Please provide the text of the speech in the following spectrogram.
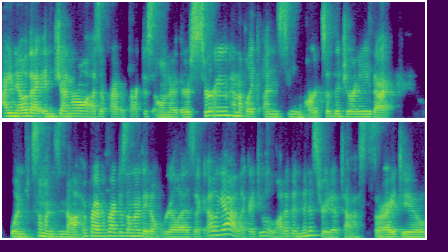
i know that in general as a private practice owner there's certain kind of like unseen parts of the journey that when someone's not a private practice owner they don't realize like oh yeah like i do a lot of administrative tasks or i do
